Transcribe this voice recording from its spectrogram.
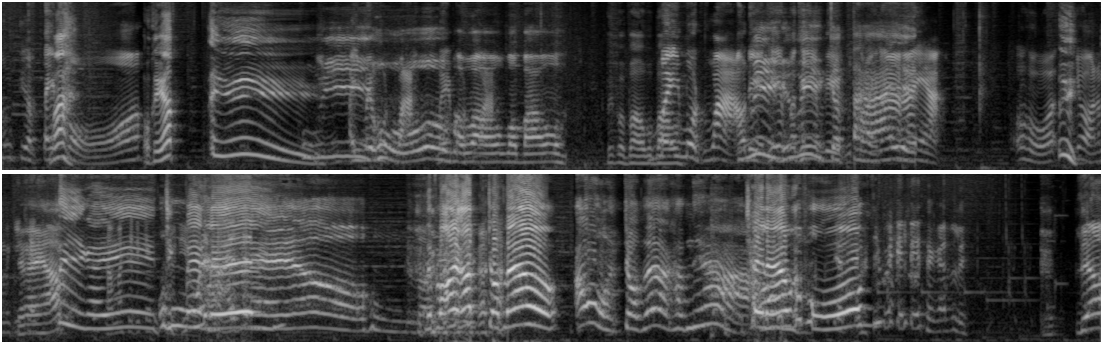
มึงเกือบเต็มมาหมอ โอเคครับเอออุ้ยไอ้ไม่โอ้หมโหดว่ะไม่หมดว่ะ เบาๆเบา เฮ้ยเบาๆเบา ไม่หมดว่ะเอาดิอุ้ยเทพประเทศอุ้ยเกือบตายกูต่อได้อะโอ้โหอุ้ยหยอกนะเมื่อๆกี้ยังไงครับๆนี่ไงโอ้จิกโหแม่งเลยหายไปแล้วโอ้โหเรียบร้อยครับ จบแล้ว เอ้าจบแล้วเหรอครับเนี่ยใช่แล้วครับผม ที่ไม่ได้เล่นอย่างนั้นเลย เดี๋ยว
